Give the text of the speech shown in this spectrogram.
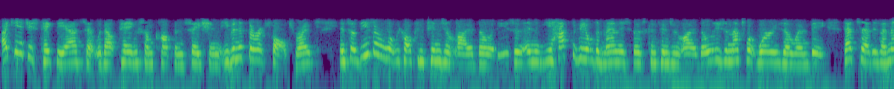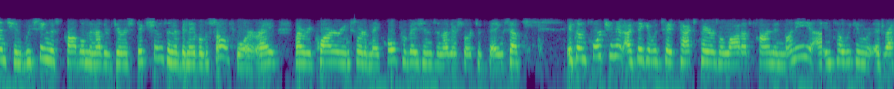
I can't just take the asset without paying some compensation, even if they're at fault, right? And so these are what we call contingent liabilities, and, you have to be able to manage those contingent liabilities, and that's what worries OMB. That said, as I mentioned, we've seen this problem in other jurisdictions and have been able to solve for it, right, by requiring sort of make whole provisions and other sorts of things. So it's unfortunate. I think it would save taxpayers a lot of time and money uh, until we can address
